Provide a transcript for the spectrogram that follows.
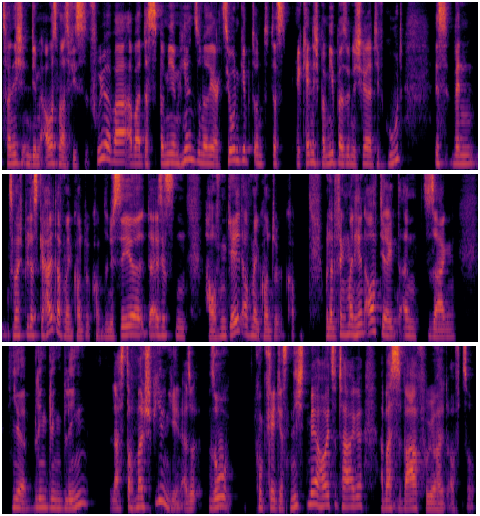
zwar nicht in dem Ausmaß, wie es früher war, aber dass es bei mir im Hirn so eine Reaktion gibt und das erkenne ich bei mir persönlich relativ gut, ist, wenn zum Beispiel das Gehalt auf mein Konto kommt und ich sehe, da ist jetzt ein Haufen Geld auf mein Konto gekommen. Und dann fängt mein Hirn auch direkt an zu sagen, hier, bling, bling, bling, lass doch mal spielen gehen. Also so konkret jetzt nicht mehr heutzutage, aber es war früher halt oft so.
